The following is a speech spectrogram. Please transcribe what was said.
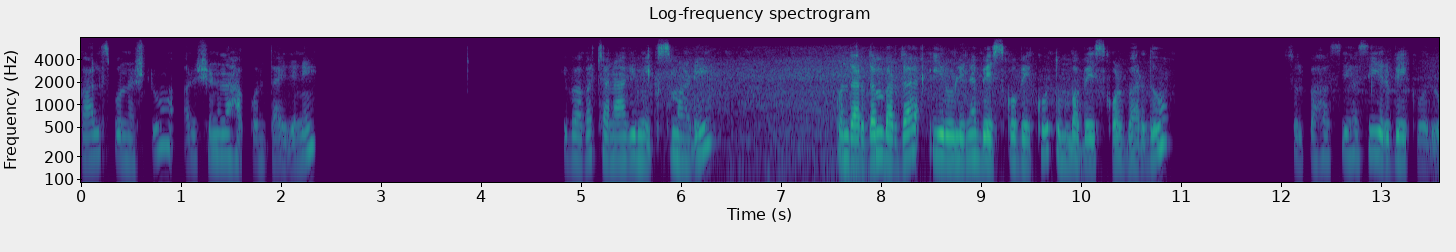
ಕಾಲು ಸ್ಪೂನಷ್ಟು ಅರಿಶಿಣನ ಹಾಕ್ಕೊತಾ ಇದ್ದೀನಿ. ಇವಾಗ ಚೆನ್ನಾಗಿ ಮಿಕ್ಸ್ ಮಾಡಿ ಒಂದು ಅರ್ಧಂಬರ್ಧ ಈರುಳ್ಳಿನ ಬೇಯಿಸ್ಕೋಬೇಕು, ತುಂಬ ಬೇಯಿಸ್ಕೊಳ್ಬಾರ್ದು. ಸ್ವಲ್ಪ ಹಸಿ ಹಸಿ ಇರಬೇಕು ಅದು,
